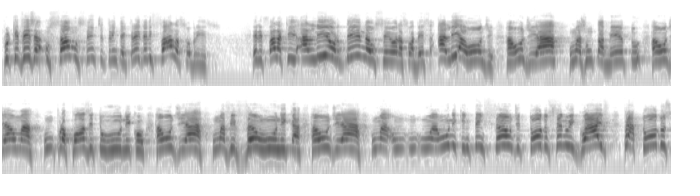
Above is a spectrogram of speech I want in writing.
Porque veja, o Salmo 133, ele fala sobre isso. Ele fala que ali ordena o Senhor a sua bênção. Ali aonde? Aonde há um ajuntamento, aonde há uma, um propósito único, aonde há uma visão única, aonde há uma, um, uma única intenção de todos sendo iguais para todos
